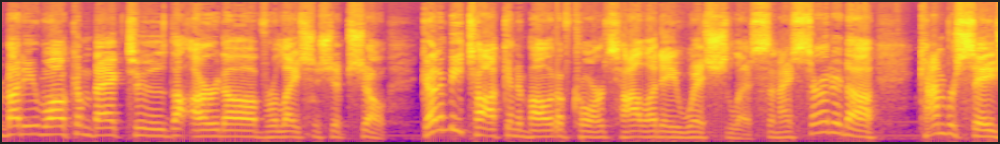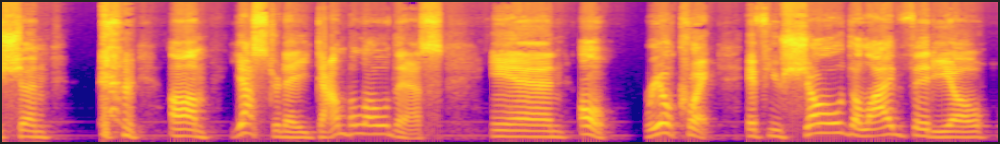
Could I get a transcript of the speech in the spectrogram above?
Everybody. Welcome back to the Art of Relationship show. Going to be talking about, of course, holiday wish lists. And I started a conversation um, yesterday down below this. And oh, real quick, if you show the live video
